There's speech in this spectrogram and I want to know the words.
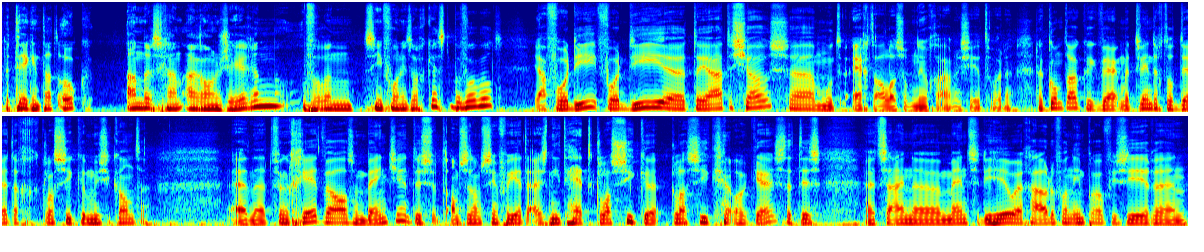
Betekent dat ook anders gaan arrangeren voor een symfonisch orkest bijvoorbeeld? Ja, voor die, voor die uh, theatershows uh, moet echt alles opnieuw gearrangeerd worden. Dat komt ook, ik werk met 20 tot 30 klassieke muzikanten. En het fungeert wel als een bandje. Dus het Amsterdam Symfonietta is niet het klassieke, klassieke orkest. Het, is, het zijn uh, mensen die heel erg houden van improviseren en,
